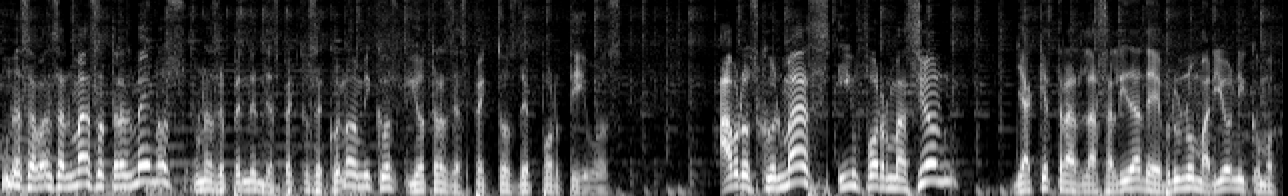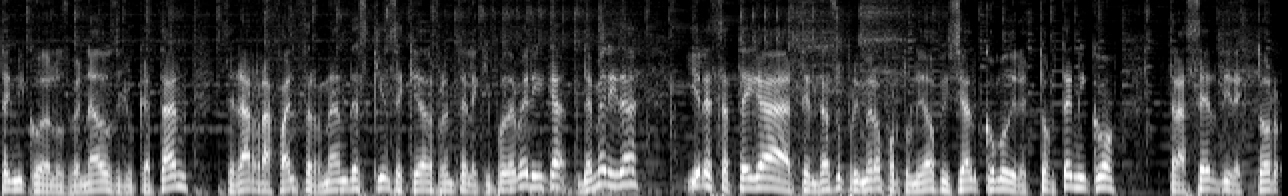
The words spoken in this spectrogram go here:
unas avanzan más, otras menos, unas dependen de aspectos económicos y otras de aspectos deportivos. Abros con más información, ya que tras la salida de Bruno Marioni como técnico de los Venados de Yucatán, será Rafael Fernández quien se queda al frente del equipo de Mérida, de Mérida y el estratega tendrá su primera oportunidad oficial como director técnico tras ser director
